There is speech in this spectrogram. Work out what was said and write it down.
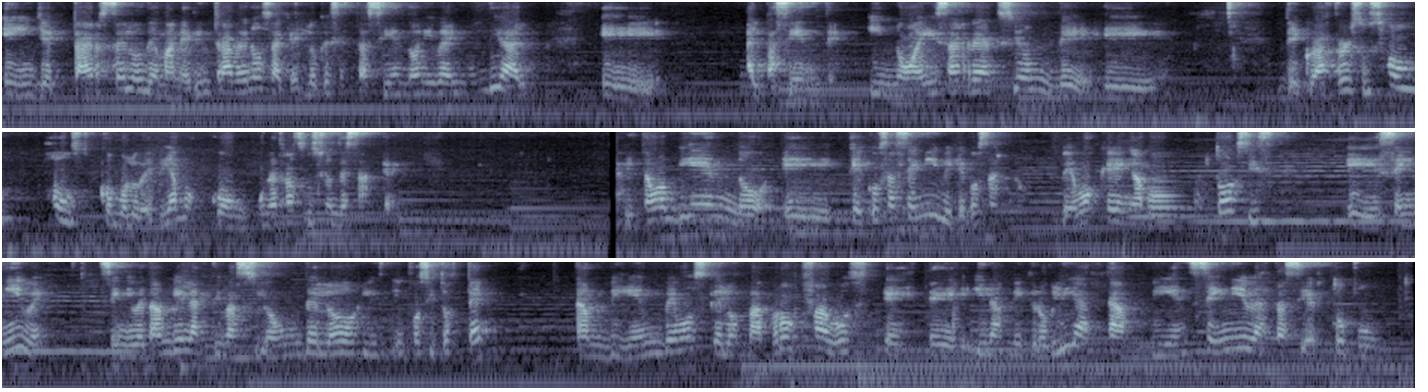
e inyectárselo de manera intravenosa, que es lo que se está haciendo a nivel mundial, eh, al paciente. Y no hay esa reacción de, eh, de graft versus host como lo veríamos con una transfusión de sangre. Aquí estamos viendo eh, qué cosas se inhibe y qué cosas no. Vemos que en apoptosis se inhibe, se inhibe también la activación de los linfocitos T. También vemos que los macrófagos este, y las microglías también se inhiben hasta cierto punto.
